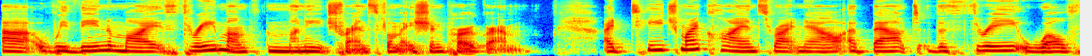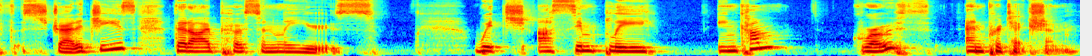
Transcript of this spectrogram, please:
uh, within my three month money transformation program. I teach my clients right now about the three wealth strategies that I personally use, which are simply income, growth, and protection.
